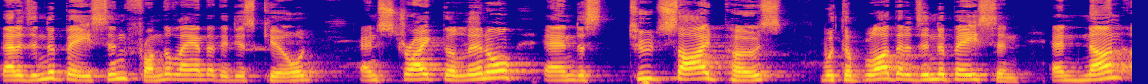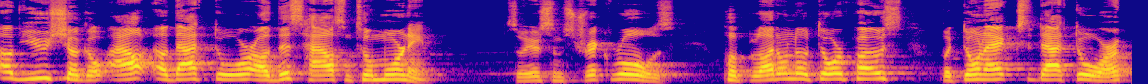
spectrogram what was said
that is in the basin from the lamb that they just killed and strike the lintel and the two side posts with the blood that is in the basin. And none of you shall go out of that door of this house until morning. So here's some strict rules. Put blood on the doorpost but don't exit that door.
